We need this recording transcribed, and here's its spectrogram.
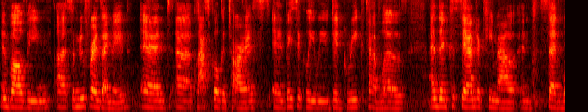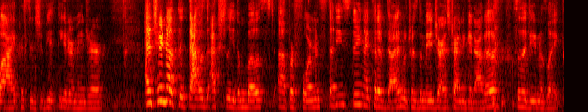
involving uh, some new friends I made and a classical guitarist. And basically, we did Greek tableaus. And then Cassandra came out and said why Kristen should be a theater major. And it turned out that that was actually the most uh, performance studies thing I could have done, which was the major I was trying to get out of. so the dean was like,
